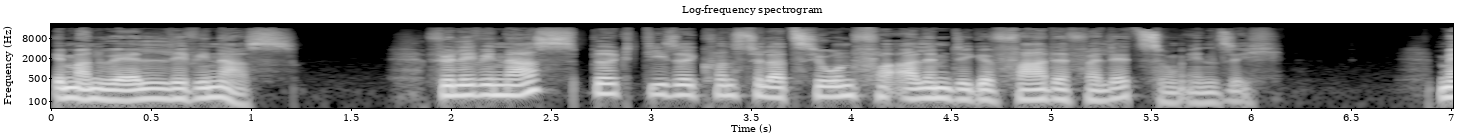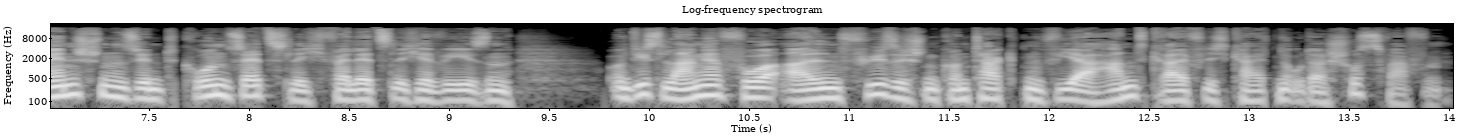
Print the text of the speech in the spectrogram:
Emmanuel Levinas. Für Levinas birgt diese Konstellation vor allem die Gefahr der Verletzung in sich. Menschen sind grundsätzlich verletzliche Wesen und dies lange vor allen physischen Kontakten via Handgreiflichkeiten oder Schusswaffen.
